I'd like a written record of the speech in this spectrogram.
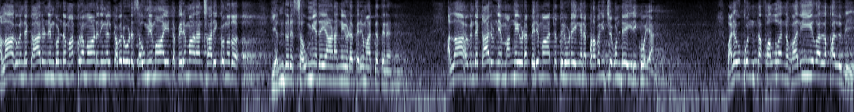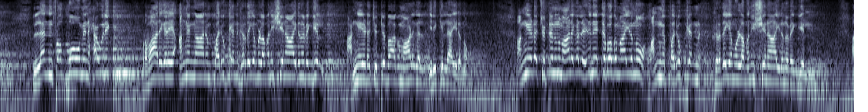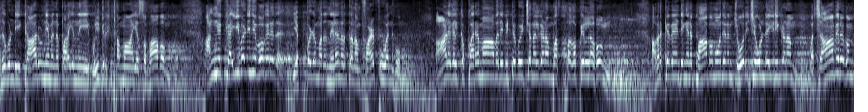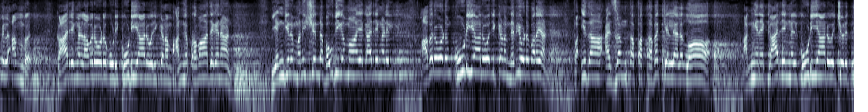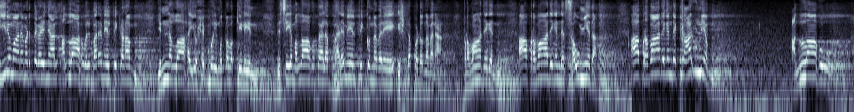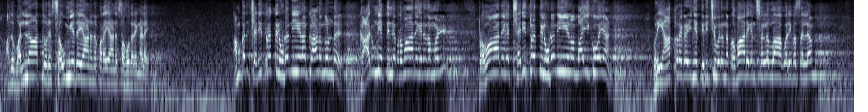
അള്ളാഹുവിന്റെ കാരുണ്യം കൊണ്ട് മാത്രമാണ് നിങ്ങൾക്ക് അവരോട് സൗമ്യമായിട്ട് പെരുമാറാൻ സാധിക്കുന്നത്. എന്തൊരു സൗമ്യതയാണ് അങ്ങയുടെ പെരുമാറ്റത്തിന്. അള്ളാഹുവിന്റെ കാരുണ്യം അങ്ങയുടെ പെരുമാറ്റത്തിലൂടെ ഇങ്ങനെ പ്രവഹിച്ചു കൊണ്ടേയിരിക്കുകയാണ് പ്രവാചകരെ അങ്ങെങ്ങാനും പരുക്കൻ ഹൃദയമുള്ള മനുഷ്യനായിരുന്നുവെങ്കിൽ അങ്ങയുടെ ചുറ്റുഭാഗം ആളുകൾ ഇരിക്കില്ലായിരുന്നു. അങ്ങയുടെ ചുറ്റും നിന്നും ആളുകൾ എഴുന്നേറ്റ് പോകുമായിരുന്നു. അങ്ങ് പരുക്കൻ ഹൃദയമുള്ള മനുഷ്യനായിരുന്നുവെങ്കിൽ. അതുകൊണ്ട് ഈ കാരുണ്യം എന്ന് പറയുന്ന ഈ ഉത്കൃഷ്ടമായ സ്വഭാവം അങ്ങ് കൈവടിഞ്ഞു പോകരുത്. എപ്പോഴും അത് നിലനിർത്തണം. ഫഴഫുവൻഹും. ആളുകൾക്ക് പരമാവധി വിട്ടുവീഴ്ച നൽകണം. വസ്തകപ്പില്ലഹും. അവർക്ക് വേണ്ടി ഇങ്ങനെ പാപമോചനം ചോദിച്ചുകൊണ്ടേയിരിക്കണം. വശാവിരകം പിൽ അമ്പ് കാര്യങ്ങൾ അവരോടുകൂടി കൂടിയാലോചിക്കണം. അങ്ങ് പ്രവാചകനാണ്. എങ്കിലും മനുഷ്യന്റെ ഭൗതികമായ കാര്യങ്ങളിൽ അവരോടും കൂടിയാലോചിക്കണം നബിയോട് പറയാൻ. അങ്ങനെ കാര്യങ്ങൾ കൂടിയാലോചിച്ച് ഒരു തീരുമാനമെടുത്തു കഴിഞ്ഞാൽ അള്ളാഹുവിൽ ഭരമേൽപ്പിക്കണം. ഇന്നല്ലാഹ മുത്തവക്കിലീൻ നിശ്ചയം അള്ളാഹു താല ഭരമേൽപ്പിക്കുന്നവരെ ഇഷ്ടപ്പെടുന്നവനാണ്. പ്രവാചകൻ. ആ പ്രവാചകന്റെ സൗമ്യത. ആ പ്രവാചകന്റെ കാരുണ്യം. അള്ളാഹു അത് വല്ലാത്തൊരു സൗമ്യതയാണെന്ന് പറയാണ് സഹോദരങ്ങളെ. നമുക്കത് ചരിത്രത്തിൽ ഉടനീളം കാണുന്നുണ്ട്. കാരുണ്യത്തിന്റെ പ്രവാചകനെ നമ്മൾ പ്രവാചക ചരിത്രത്തിൽ ഉടനീളം വായിക്കുകയാണ്. ഒരു യാത്ര കഴിഞ്ഞ് തിരിച്ചു വരുന്ന പ്രവാചകൻ സല്ലല്ലാഹു അലൈഹി വസല്ലം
